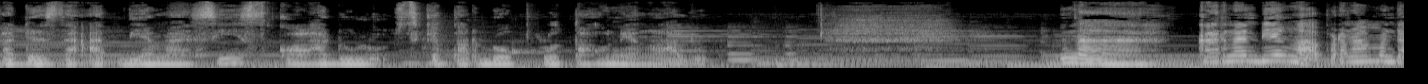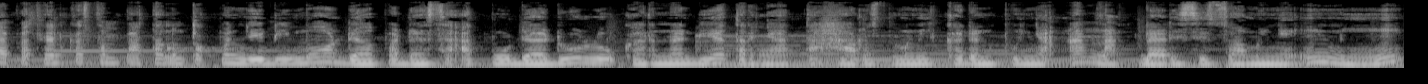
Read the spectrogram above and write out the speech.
pada saat dia masih sekolah dulu sekitar 20 tahun yang lalu. Nah, karena dia nggak pernah mendapatkan kesempatan untuk menjadi model pada saat muda dulu karena dia ternyata harus menikah dan punya anak dari si suaminya ini,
